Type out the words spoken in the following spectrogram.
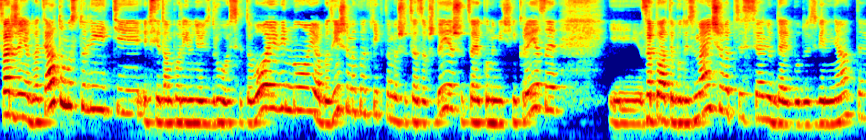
твердження в 20 столітті, і всі там порівнюють з Другою світовою війною або з іншими конфліктами, що це завжди, що це економічні кризи, і зарплати будуть зменшуватися, людей будуть звільняти.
